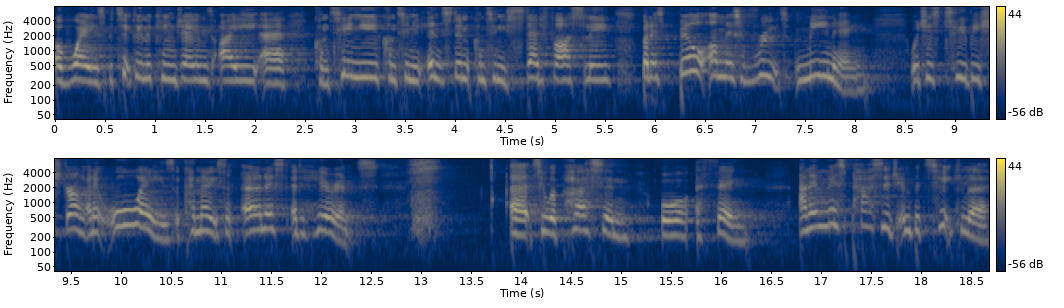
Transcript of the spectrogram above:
of ways, particularly in the King James, i.e., uh, continue, continue instant, continue steadfastly. But it's built on this root meaning, which is to be strong, and it always connotes an earnest adherence uh, to a person or a thing. And in this passage in particular,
